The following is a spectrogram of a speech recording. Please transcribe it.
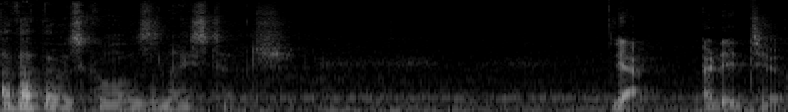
I thought that was cool. It was a nice touch. Yeah, I did too.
